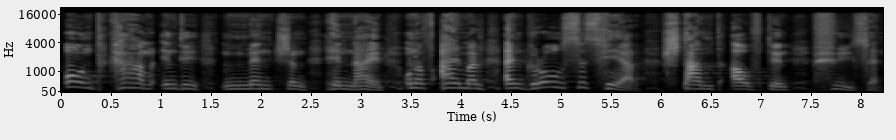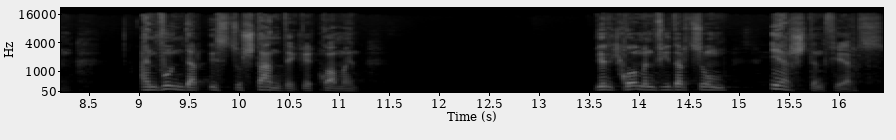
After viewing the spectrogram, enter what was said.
und kam in die Menschen hinein. Und auf einmal ein großes Heer stand auf den Füßen. Ein Wunder ist zustande gekommen. Wir kommen wieder zum ersten Vers.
